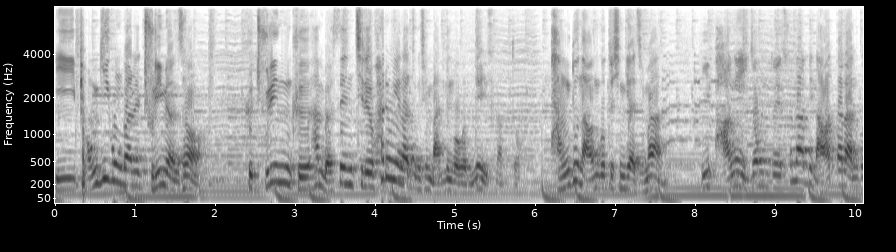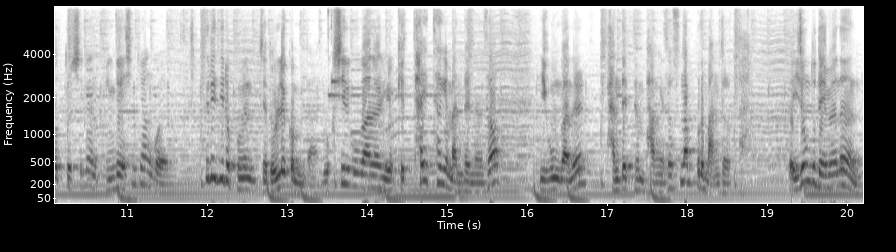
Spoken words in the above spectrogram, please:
이 변기 공간을 줄이면서 그 줄인 그 한 몇 센치를 활용해가지고 지금 만든 거거든요. 이 수납도. 방도 나온 것도 신기하지만 이 방에 이 정도의 수납이 나왔다라는 것도 실은 굉장히 신기한 거예요. 3D로 보면 진짜 놀랄 겁니다. 욕실 구간을 이렇게 타이트하게 만들면서 이 공간을 반대편 방에서 수납구로 만들었다. 이 정도 되면은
